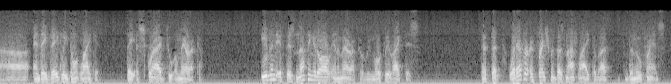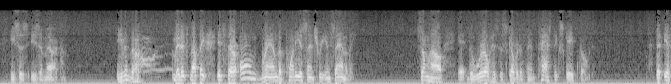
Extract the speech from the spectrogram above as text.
uh, and they vaguely don't like it. They ascribe to America. Even if there's nothing at all in America remotely like this, that, that whatever a Frenchman does not like about the new France, he says he's American. Even though, mean, it's nothing, it's their own brand of 20th century insanity. Somehow, eh, the world has discovered a fantastic scapegoat. That if,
